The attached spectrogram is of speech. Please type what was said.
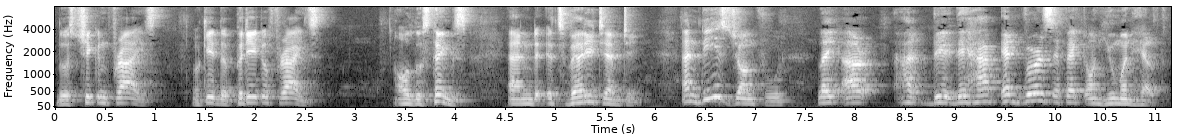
those chicken fries okay the potato fries all those things. And it's very tempting. And these junk food like are, are they, they have adverse effect on human health.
